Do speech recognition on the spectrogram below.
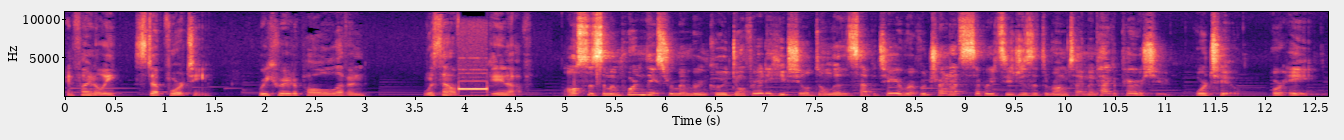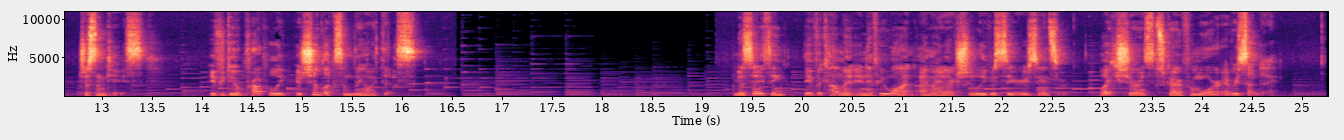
And finally, Step 14. Recreate Apollo 11 without f***ing it up. Also, some important things to remember include don't forget a heat shield, don't let this happen to your rover, try not to separate stages at the wrong time, and pack a parachute. Or two. Or eight just in case. If you do it properly, it should look something like this. Miss anything? Leave a comment and if you want, I might actually leave a serious answer. Like, share, and subscribe for more every Sunday.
